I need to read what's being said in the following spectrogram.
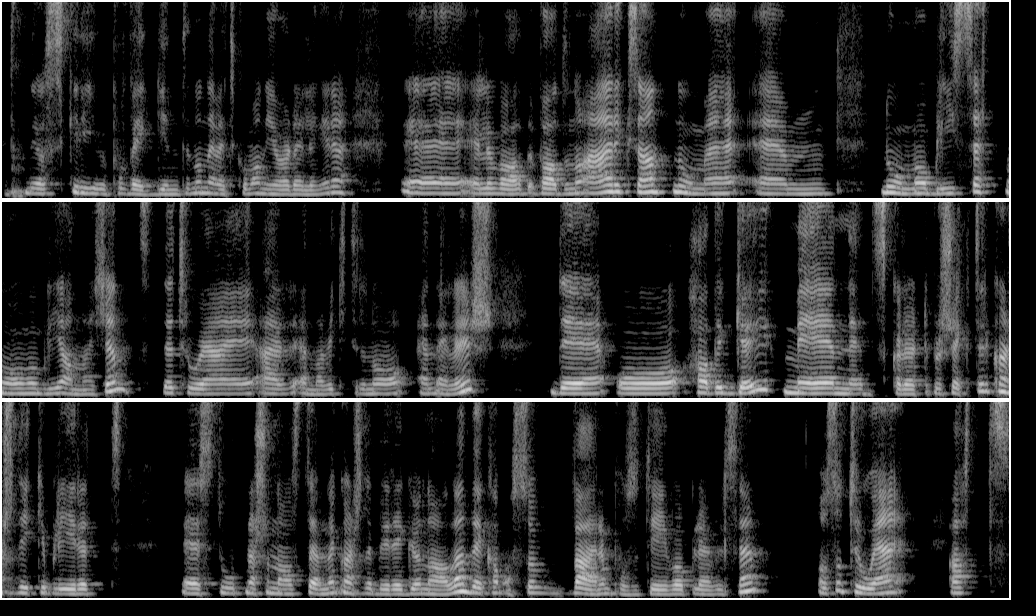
det å skrive på veggen til noen, jeg vet ikke om man gjør det lenger, eh, eller hva, hva, det nå er. ikke sant? Noe med, eh, noe med, å bli sett, noe med å bli anerkjent. Det tror jeg er enda viktigere nå enn ellers. Det å ha det gøy med nedskalerte prosjekter. Kanskje det ikke blir et eh, stort nasjonalt stevne, kanskje det blir regionale. Det kan også være en positiv opplevelse. Og så tror jeg at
